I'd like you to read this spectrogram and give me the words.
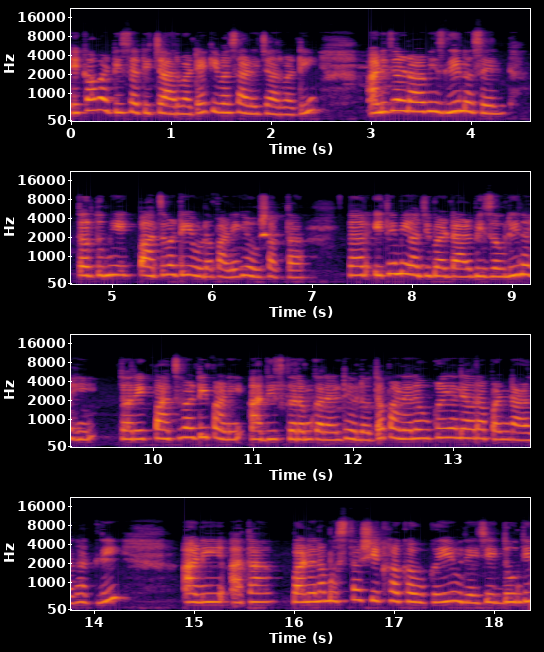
एका वाटीसाठी चार वाट्या किंवा साडेचार वाटी. आणि जर डाळ भिजली नसेल तर तुम्ही एक पाच वाटी एवढं पाणी घेऊ शकता. तर इथे मी अजिबात डाळ भिजवली नाही. तर एक पाच वाटी पाणी आधीच गरम करायला ठेवलं होतं. पाण्याला उकळी आल्यावर आपण डाळ घातली. आणि आता पाण्याला मस्त अशी खळखळकळी येऊ द्यायची. एक दोन ते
